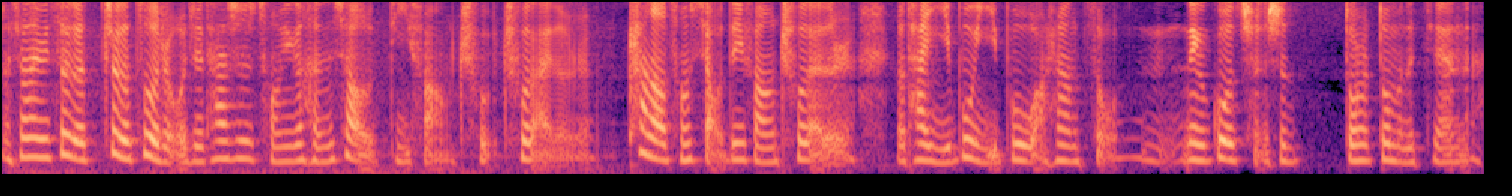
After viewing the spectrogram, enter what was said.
那相当于这个这个作者，我觉得他是从一个很小的地方出出来的人，看到从小地方出来的人，然后他一步一步往上走，那个过程是多多么的艰难。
